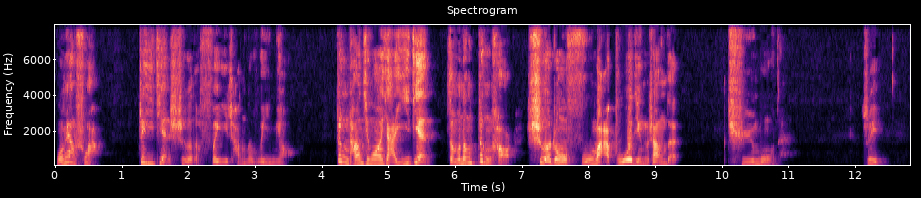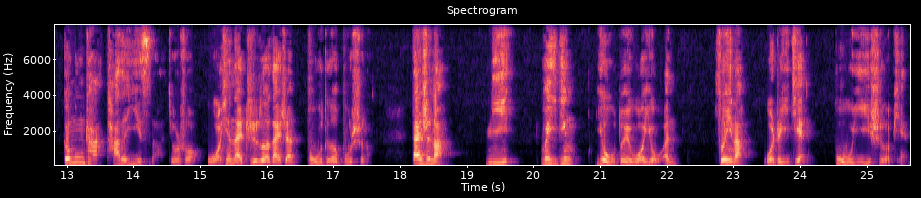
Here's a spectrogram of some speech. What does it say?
我们要说啊，这一箭射的非常的微妙。正常情况下，一箭怎么能正好射中伏马脖颈上的曲目呢？所以，庚公差他的意思啊，就是说，我现在职责在身，不得不射。但是呢，你魏丁又对我有恩，所以呢，我这一箭故意射偏。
